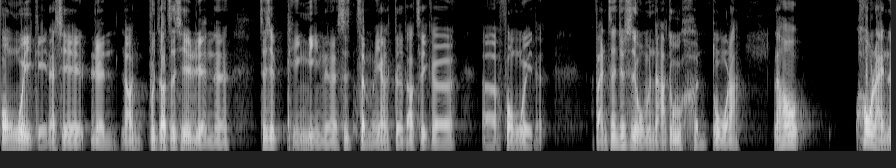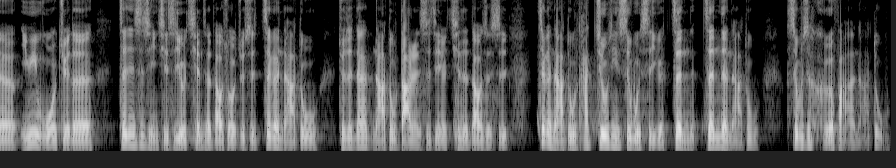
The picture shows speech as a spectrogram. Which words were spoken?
封位给那些人，然后不知道这些人呢，这些平民呢是怎么样得到这个。呃，风味的，反正就是我们拿督很多啦。然后后来呢，因为我觉得这件事情其实有牵扯到说，就是这个拿督，就是那拿督打人事件有牵扯到的是，这个拿督他究竟是不是一个真真的拿督，是不是合法的拿督？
